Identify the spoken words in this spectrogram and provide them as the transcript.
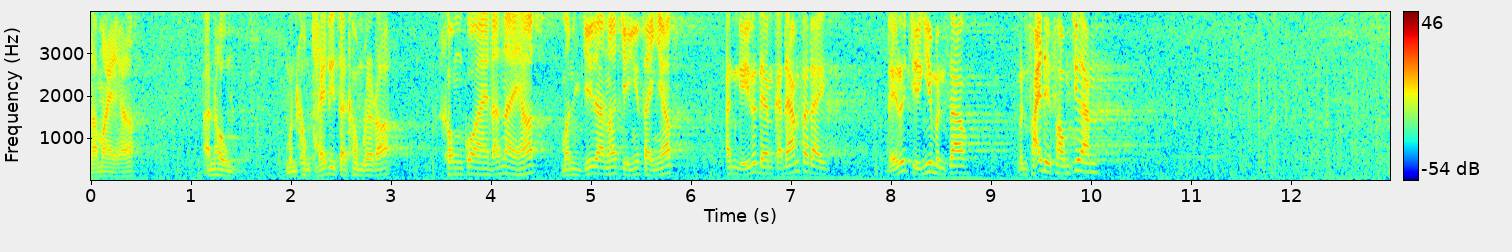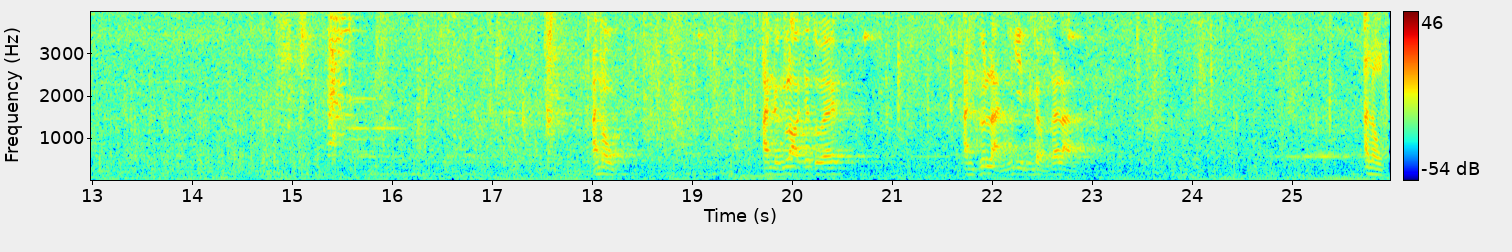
Là mày hả? Anh Hùng Mình không thể đi tay không ra đó. Không có ai đánh ai hết. Mình chỉ đang nói chuyện với tay nhất Anh nghĩ nó đem cả đám tới đây Để nói chuyện với mình sao? Mình phải đề phòng chứ anh. Anh Hùng Anh đừng lo cho tụi em. Anh cứ làm những gì mình cần phải làm. Anh Hùng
